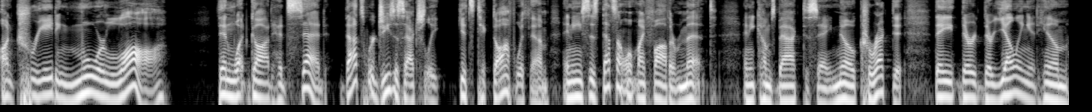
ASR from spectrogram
on creating more law than what God had said. That's where Jesus actually gets ticked off with them. And he says that's not what my father meant. And he comes back to say no correct it. They they're they're yelling at him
